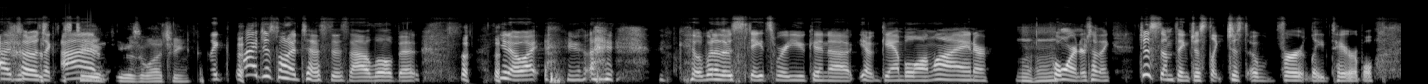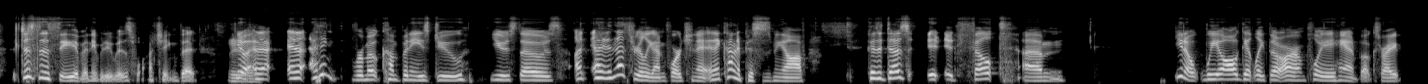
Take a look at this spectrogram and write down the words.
I so I was like, I'm. He was watching. Like, I just want to test this out a little bit. you know, I, you know, one of those states where you can, uh, you know, gamble online or mm-hmm. porn or something. Just something, just like just overtly terrible, just to see if anybody was watching. But you know, and and I think remote companies do use those, and, and that's really unfortunate, and it kind of pisses me off because it does. It, it felt. Um, you know, we all get like the, our employee handbooks, right?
